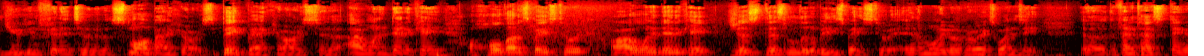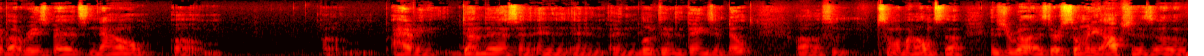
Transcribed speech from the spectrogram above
you can fit it to small backyards, big backyards. To I want to dedicate a whole lot of space to it, or I want to dedicate just this little bitty space to it, and I'm only going to grow X, Y, and Z. Uh, the fantastic thing about raised beds now, um, um, having done this and, and, and, and looked into things and built uh, some some of my own stuff is you realize there's so many options of,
